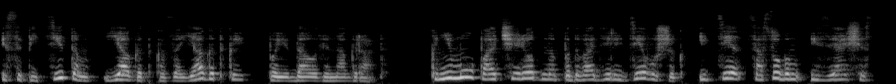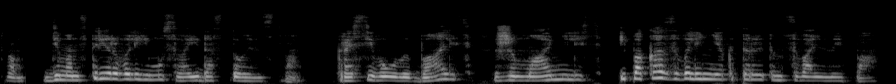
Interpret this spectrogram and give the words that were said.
и с аппетитом, ягодка за ягодкой, поедал виноград. К нему поочередно подводили девушек, и те с особым изяществом демонстрировали ему свои достоинства. Красиво улыбались, жеманились и показывали некоторые танцевальные па.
